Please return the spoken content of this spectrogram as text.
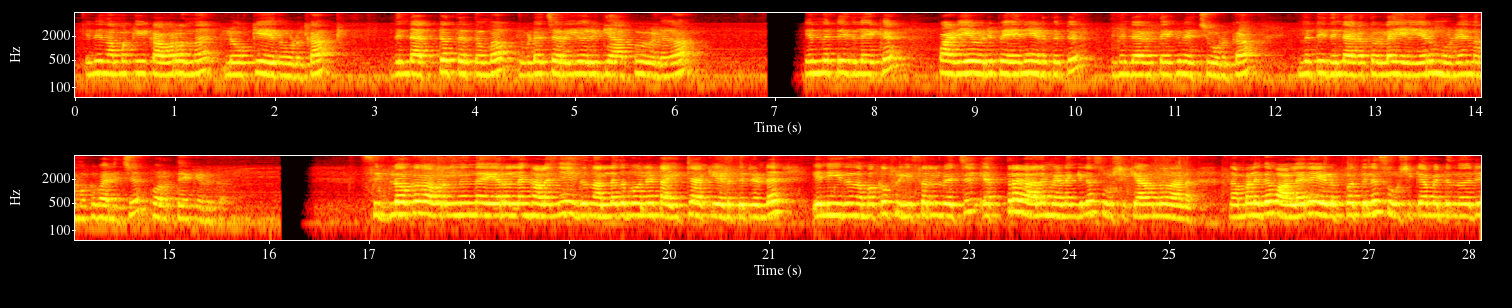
ഇനി നമുക്ക് ഈ കവറൊന്ന് ലോക്ക് ചെയ്ത് കൊടുക്കാം. ഇതിന്റെ അറ്റത്തെത്തുമ്പം ഇവിടെ ചെറിയൊരു ഗ്യാപ്പ് വിടുക. എന്നിട്ട് ഇതിലേക്ക് പഴയ ഒരു പേന എടുത്തിട്ട് ഇതിന്റെ അകത്തേക്ക് വെച്ച് കൊടുക്കാം. എന്നിട്ട് ഇതിന്റെ അകത്തുള്ള എയർ മുഴുവൻ നമുക്ക് വലിച്ച് പുറത്തേക്ക് എടുക്കാം. സിപ്ലോക്ക് കവറിൽ നിന്ന് എയർ എല്ലാം കളഞ്ഞ് ഇത് നല്ലതുപോലെ ടൈറ്റ് ആക്കി എടുത്തിട്ടുണ്ട്. ഇനി ഇത് നമുക്ക് ഫ്രീസറിൽ വെച്ച് എത്ര കാലം വേണമെങ്കിലും സൂക്ഷിക്കാവുന്നതാണ്. നമ്മളിത് വളരെ എളുപ്പത്തിൽ സൂക്ഷിക്കാൻ പറ്റുന്ന ഒരു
